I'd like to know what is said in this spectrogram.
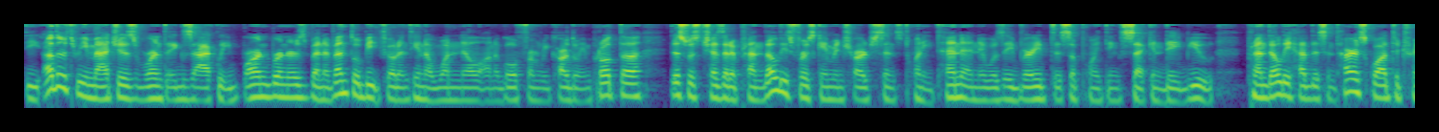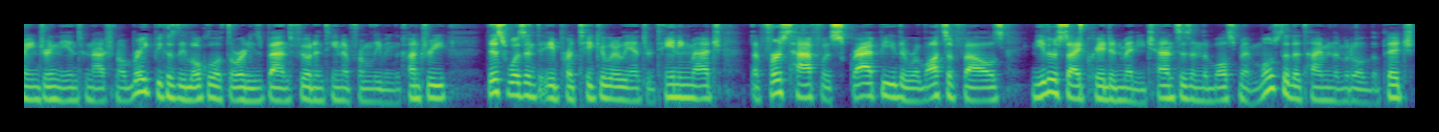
The other three matches weren't exactly barn burners. Benevento beat Fiorentina 1 0 on a goal from Riccardo Improta. This was Cesare Prandelli's first game in charge since 2010, and it was a very disappointing second debut. Prandelli had this entire squad to train during the international break because the local authorities banned Fiorentina from leaving the country. This wasn't a particularly entertaining match. The first half was scrappy, there were lots of fouls, neither side created many chances, and the ball spent most of the time in the middle of the pitch.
